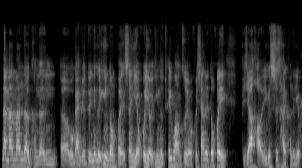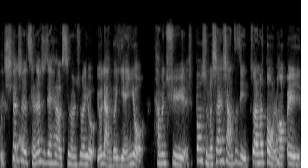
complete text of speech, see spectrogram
那慢慢的可能呃我感觉对那个运动本身也会有一定的推广作用，会相对都会比较好的，一个市场可能也会起来。但是前段时间还有新闻说有有两个研友，他们去不知道什么山上自己钻了洞，然后被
